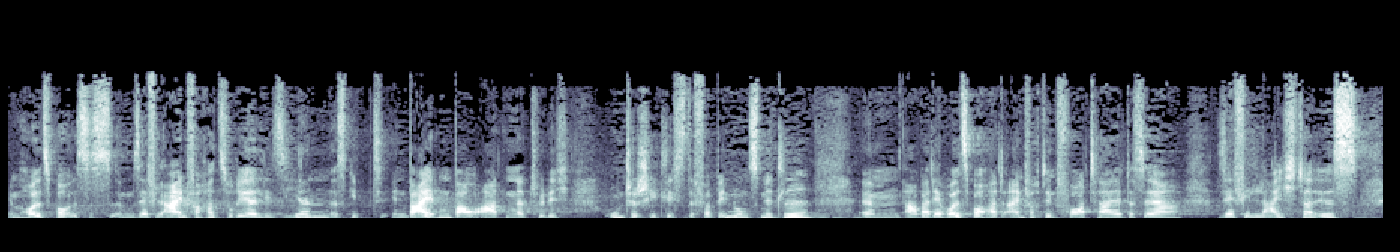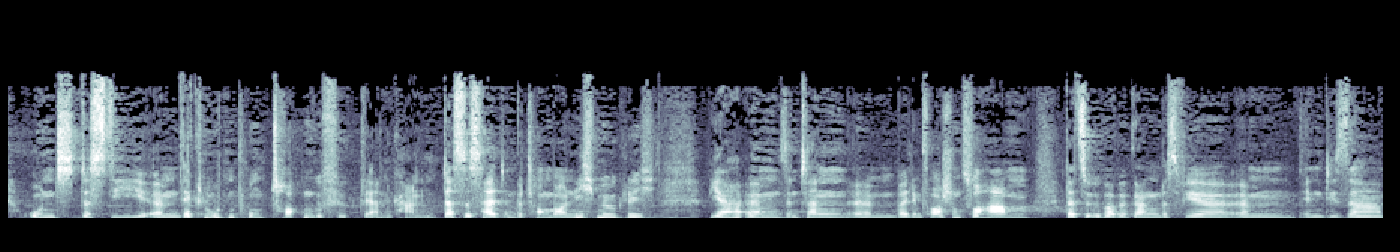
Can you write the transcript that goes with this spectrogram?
Im Holzbau ist es ähm, sehr viel einfacher zu realisieren. Es gibt in beiden Bauarten natürlich unterschiedlichste Verbindungsmittel. Ähm, aber der Holzbau hat einfach den Vorteil, dass er sehr viel leichter ist und dass die, ähm, der Knotenpunkt trocken gefügt werden kann. Das ist halt im Betonbau nicht möglich. Wir ähm, sind dann ähm, bei dem Forschungsvorhaben dazu übergegangen, dass wir ähm, in dieser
